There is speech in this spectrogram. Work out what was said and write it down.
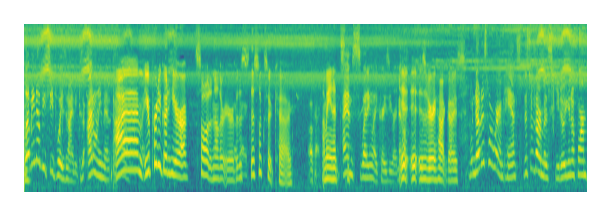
Let me know if you see poison ivy because I don't even. I'm, you're pretty good here. I saw it another area, but Okay. this, this looks okay. okay. I mean, it's, I am sweating like crazy right now. it, it is very hot, guys. Well, Notice we're wearing pants. This is our mosquito uniform.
